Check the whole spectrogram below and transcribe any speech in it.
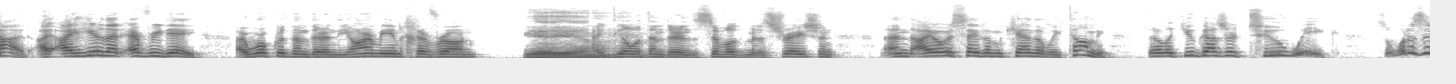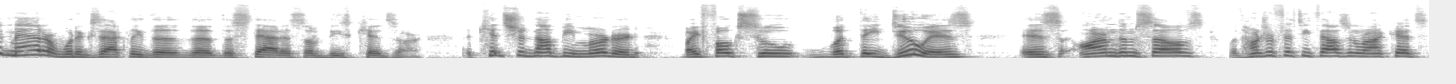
God, I, I hear that every day. I work with them. They're in the army in Hebron. Yeah, yeah. I deal with them. They're in the civil administration. And I always say to them candidly, tell me, they're like, you guys are too weak. So what does it matter what exactly the, the, the status of these kids are? The kids should not be murdered by folks who, what they do is, is arm themselves with 150,000 rockets,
